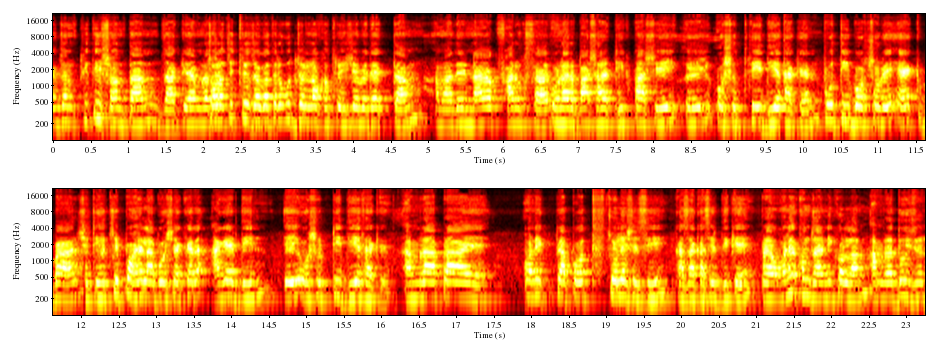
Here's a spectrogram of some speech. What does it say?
একজন কৃতি সন্তান, যাকে আমরা চলচ্চিত্র জগতের উজ্জ্বল নক্ষত্র হিসেবে দেখতাম। আমাদের নায়ক ফারুক স্যার ওনার বাসার ঠিক পাশেই এই ওষুধটি দিয়ে থাকেন। প্রতি বছরে একবার, সেটি হচ্ছে পহেলা বৈশাখের আগের দিন, এই ওষুধটি দিয়ে থাকে। আমরা প্রায় অনেকটা পথ চলে এসেছি কাছাকাছির দিকে। প্রায় অনেকক্ষণ জার্নি করলাম। আমরা দুইজন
